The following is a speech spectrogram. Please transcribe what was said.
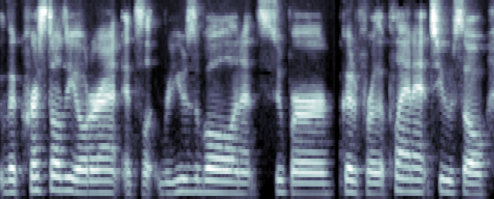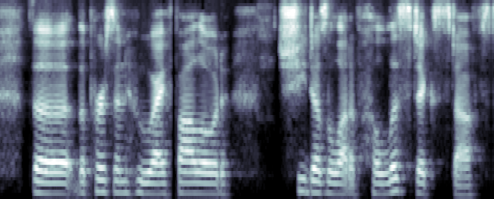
the crystal deodorant, it's reusable and it's super good for the planet too. So the the person who I followed she does a lot of holistic stuff.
